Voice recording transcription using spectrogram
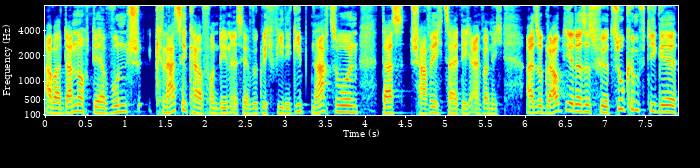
aber dann noch der Wunsch, Klassiker, von denen es ja wirklich viele gibt, nachzuholen, das schaffe ich zeitlich einfach nicht. Also glaubt ihr, dass es für zukünftige,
